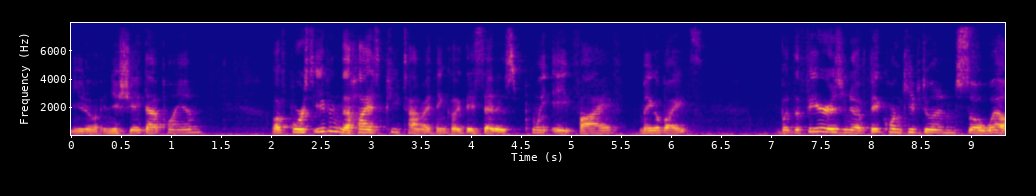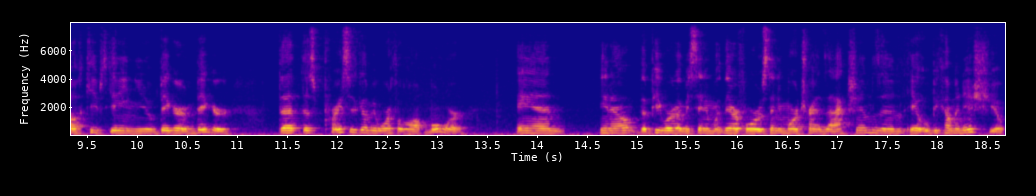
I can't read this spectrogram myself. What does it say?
you know initiate that plan of course, even the highest peak time, I think, like they said, is 0.85 megabytes. But the fear is, you know, if Bitcoin keeps doing so well, keeps getting, you know, bigger and bigger, that this price is going to be worth a lot more. And, you know, the people are going to be sending, therefore, sending more transactions, and it will become an issue.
